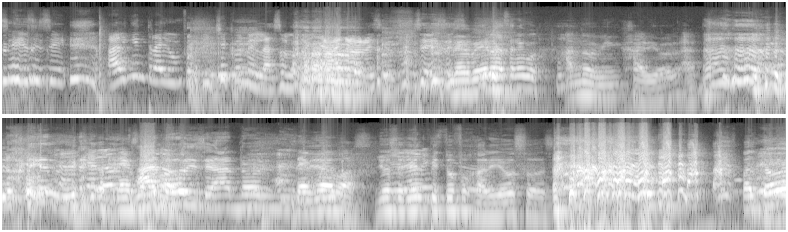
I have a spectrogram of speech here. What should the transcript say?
Sí, sí, sí. Alguien trae un fetiche con el azul. Ya, no, no es. Sí, sí, sí. De veras, algo. Ando bien jariol. ah, De lo- Ah, no, huevos. dice, ah, no. De huevos. Yo sería el pitufo jarioso. así. Faltaba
